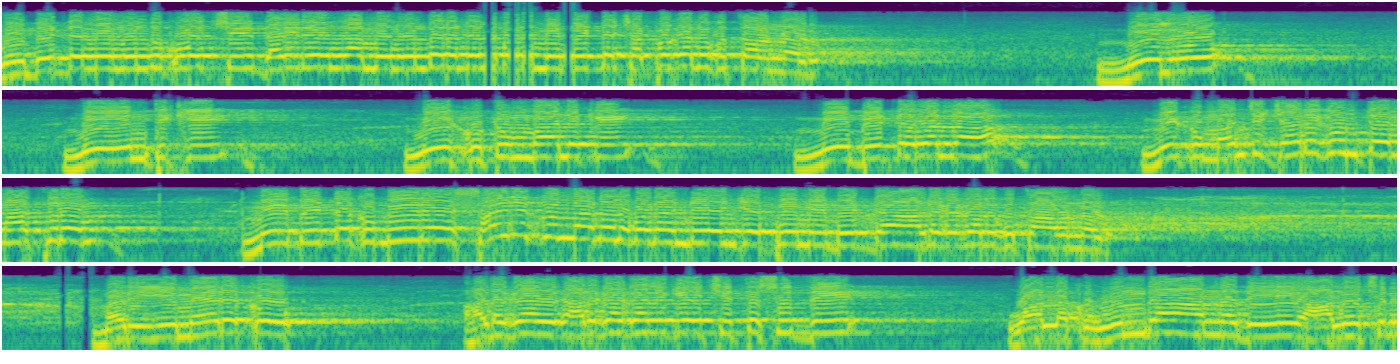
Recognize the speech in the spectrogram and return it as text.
మీ బిడ్డ మీ ముందుకు వచ్చి ధైర్యంగా మీ ముందర నిలబడి మీ బిడ్డ చెప్పగలుగుతా ఉన్నాడు. మీలో మీ ఇంటికి మీ కుటుంబానికి మీ బిడ్డ వల్ల మీకు మంచి జరిగి ఉంటే మాత్రం మీ బిడ్డకు మీరే సైనికుల్లా నిలబడండి అని చెప్పి మీ బిడ్డ అడగగలుగుతా ఉన్నాడు. మరి ఈ మేరకు అడగ అడగగలిగే చిత్తశుద్ధి వాళ్ళకు ఉందా అన్నది ఆలోచన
